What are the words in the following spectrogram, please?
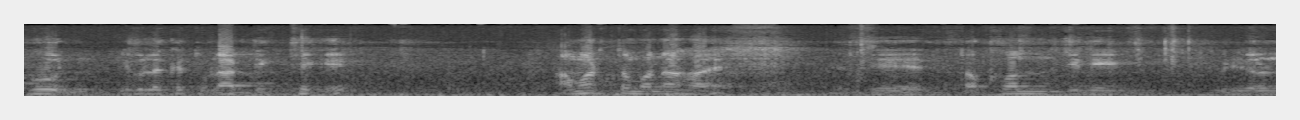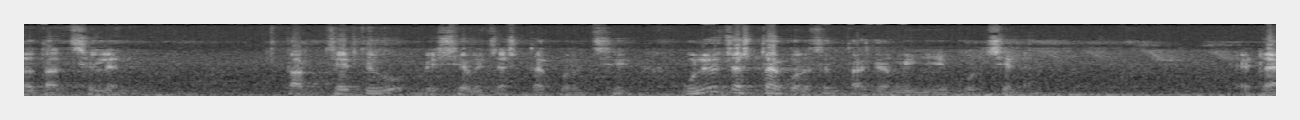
ভুল এগুলোকে তোলার দিক থেকে আমার তো মনে হয় যে তখন যিনি বিরোধী দল নেতা ছিলেন, তার চেয়েতেও বেশি আমি চেষ্টা করেছি। উনিও চেষ্টা করেছেন, তাকে আমি ইয়ে করছি না। এটা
